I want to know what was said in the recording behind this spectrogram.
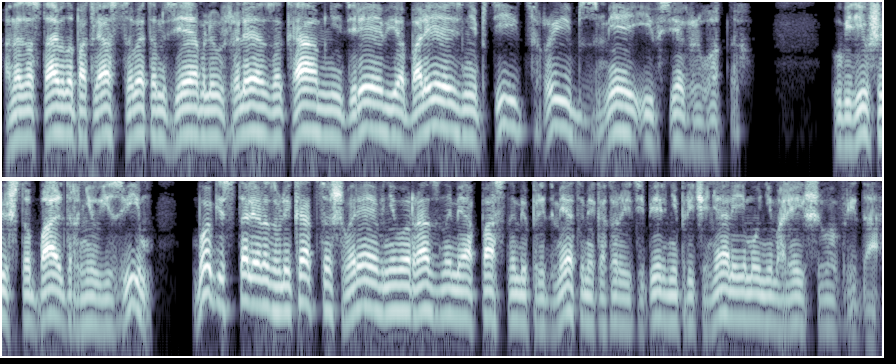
Она заставила поклясться в этом землю, железо, камни, деревья, болезни, птиц, рыб, змей и всех животных. Убедившись, что Бальдр неуязвим, боги стали развлекаться, швыряя в него разными опасными предметами, которые теперь не причиняли ему ни малейшего вреда.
